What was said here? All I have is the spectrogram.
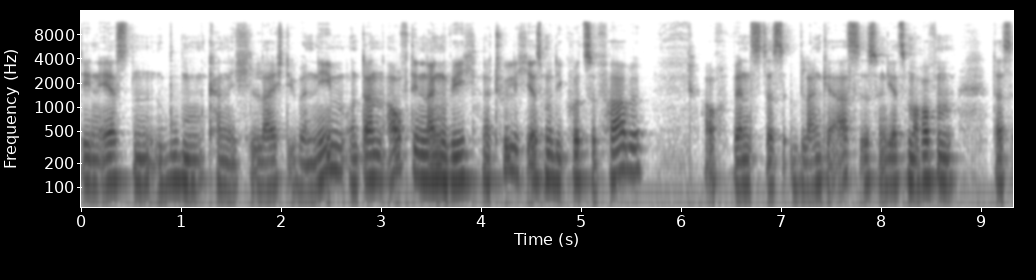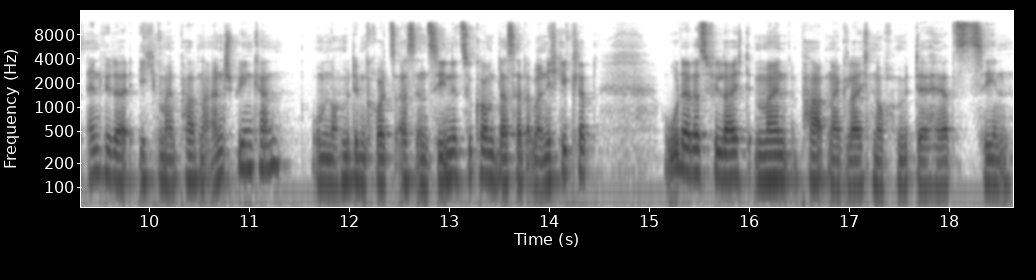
Den ersten Buben kann ich leicht übernehmen, und dann auf den langen Weg natürlich erstmal die kurze Farbe, auch wenn es das blanke Ass ist, und jetzt mal hoffen, dass entweder ich meinen Partner anspielen kann, um noch mit dem Kreuz Ass in Szene zu kommen, das hat aber nicht geklappt, oder dass vielleicht mein Partner gleich noch mit der Herz 10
